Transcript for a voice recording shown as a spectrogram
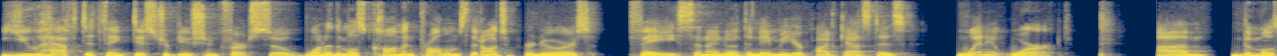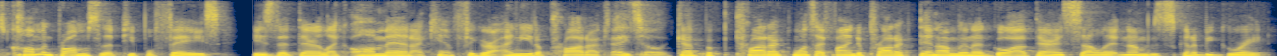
you have to think distribution first. So, one of the most common problems that entrepreneurs face, and I know the name of your podcast is When It Worked. Um, the most common problems that people face is that they're like, oh man, I can't figure out, I need a product. I got a product. Once I find a product, then I'm going to go out there and sell it and I'm just going to be great.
